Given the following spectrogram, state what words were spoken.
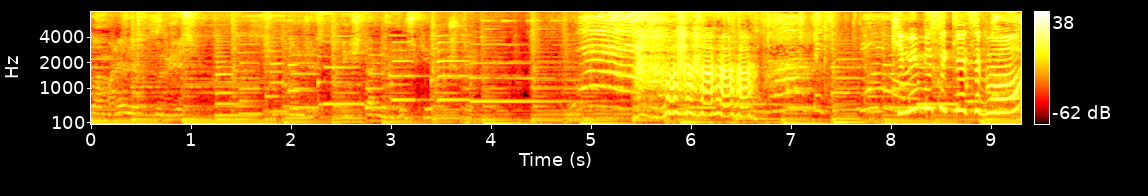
Buradan yapıp döneceğiz. Şimdi döneceğiz. Enişten dönüyoruz ki. Kimin bisikleti bu?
